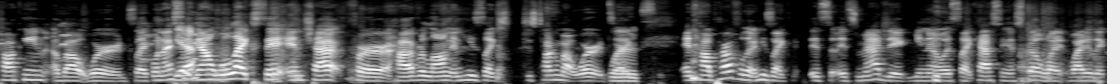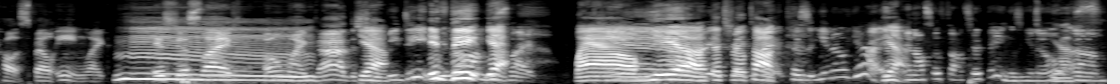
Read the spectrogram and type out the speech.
talking about words. Like when I sit Yeah. down, we'll like sit and chat for however long, and he's like just talking about words, like, and how powerful that he's like it's it's magic, you know. It's like casting a spell. Why why do they call it spelling? Like it's just like oh my Mm. god, this Yeah. should be deep. It's you know? deep, I'm yeah. like Wow. Yeah, that's real talk. because you know yeah and, Yeah. and also thoughts are things you know Yes. um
